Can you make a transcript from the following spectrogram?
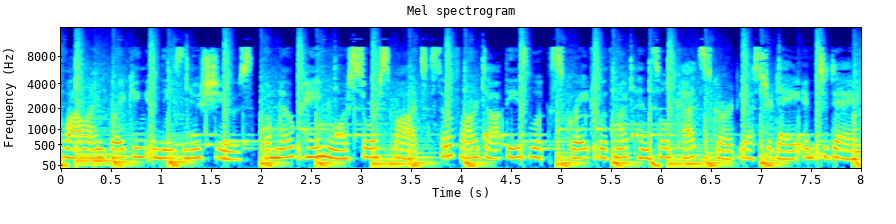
while I'm breaking in these new shoes. But no pain nor sore spots so far. These looks great with my pencil cut skirt yesterday and today,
